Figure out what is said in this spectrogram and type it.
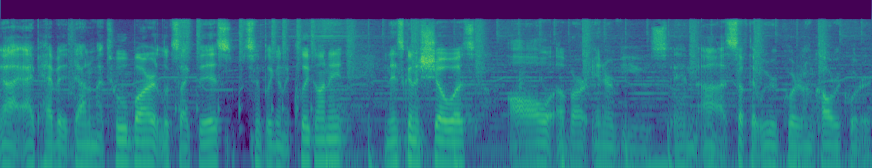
I have it down in my toolbar. It looks like this. Simply gonna click on it, and it's gonna show us all of our interviews and uh, stuff that we recorded on call recorder.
